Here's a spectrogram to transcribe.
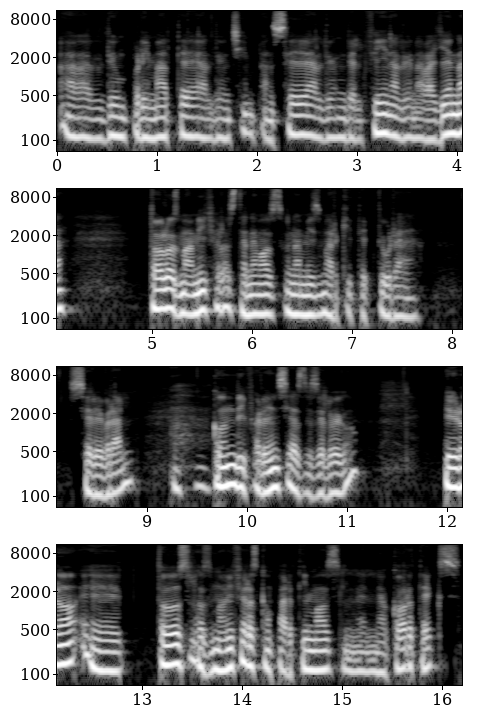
al de un primate, al de un chimpancé, al de un delfín, al de una ballena. Todos los mamíferos tenemos una misma arquitectura cerebral, con diferencias, desde luego, pero eh, todos los mamíferos compartimos el neocórtex,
